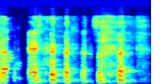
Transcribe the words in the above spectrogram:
Um, and so,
